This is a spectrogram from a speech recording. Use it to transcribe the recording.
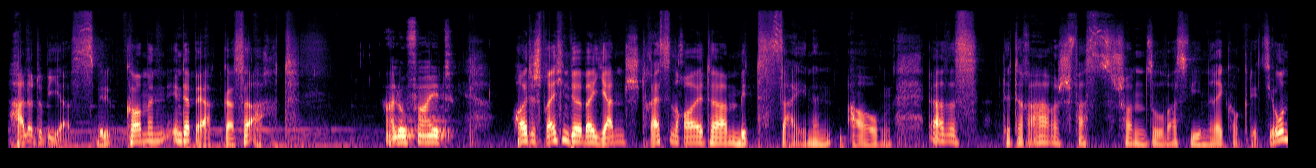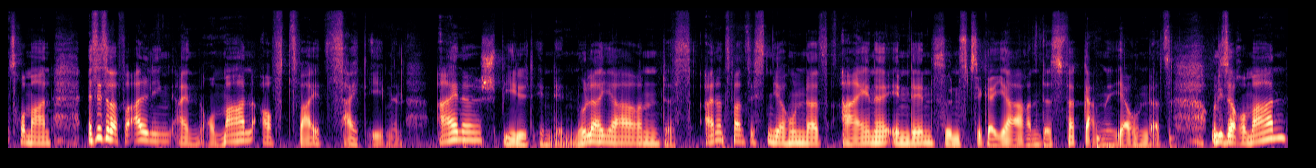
Hallo Tobias, willkommen in der Berggasse 8. Hallo Veit. Heute sprechen wir über Jan Stressenreuter mit seinen Augen. Das ist literarisch fast schon sowas wie ein Rekognitionsroman. Es ist aber vor allen Dingen ein Roman auf zwei Zeitebenen. Eine spielt in den Nullerjahren des 21. Jahrhunderts, eine in den 50er Jahren des vergangenen Jahrhunderts. Und dieser Roman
